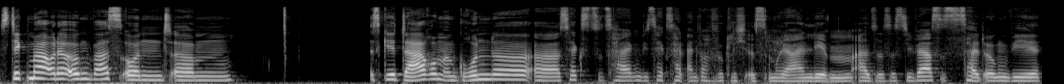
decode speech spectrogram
Stigma oder irgendwas. Und ähm, es geht darum, im Grunde äh, Sex zu zeigen, wie Sex halt einfach wirklich ist im realen Leben. Also es ist divers, es ist halt irgendwie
